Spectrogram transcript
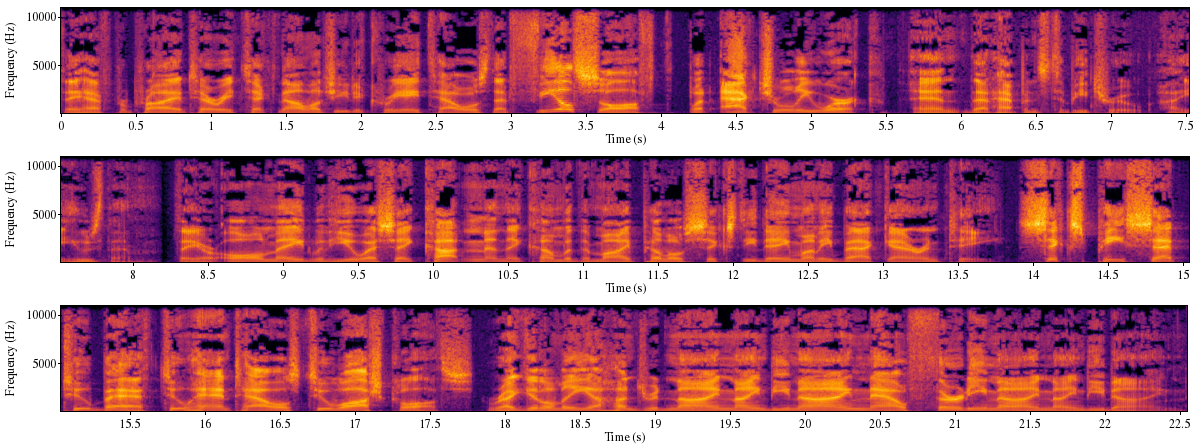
They have proprietary technology to create towels that feel soft but actually work. And that happens to be true. I use them. They are all made with USA cotton and they come with the My Pillow 60-day money back guarantee. Six-piece set, two bath, two hand towels, two washcloths. Regularly $109.99, now $39.99.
